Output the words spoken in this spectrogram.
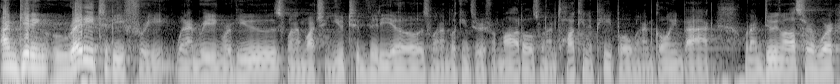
I'm getting ready to be free when I'm reading reviews, when I'm watching YouTube videos, when I'm looking through different models, when I'm talking to people, when I'm going back, when I'm doing all that sort of work.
